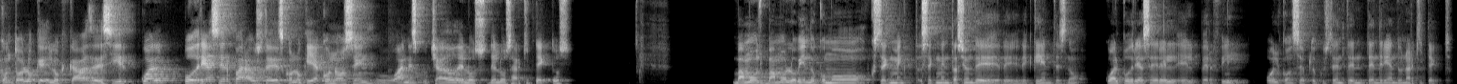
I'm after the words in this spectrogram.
con todo lo que, lo que acabas de decir, ¿cuál podría ser para ustedes con lo que ya conocen o han escuchado de los, de los arquitectos? Vamos, vamos lo viendo como segmentación de, clientes, ¿no? ¿Cuál podría ser el, el, perfil o el concepto que ustedes tendrían de un arquitecto?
